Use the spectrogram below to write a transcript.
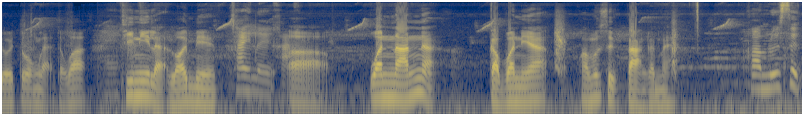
โดยตรงแหละ แต่ว่าที่นี่แหละร้อยเมตร ใช่เลยค่ะอ่าวันนั้นน่ะ กับวันเนี้ยความรู้สึกต่างกันไหมความรู้สึก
